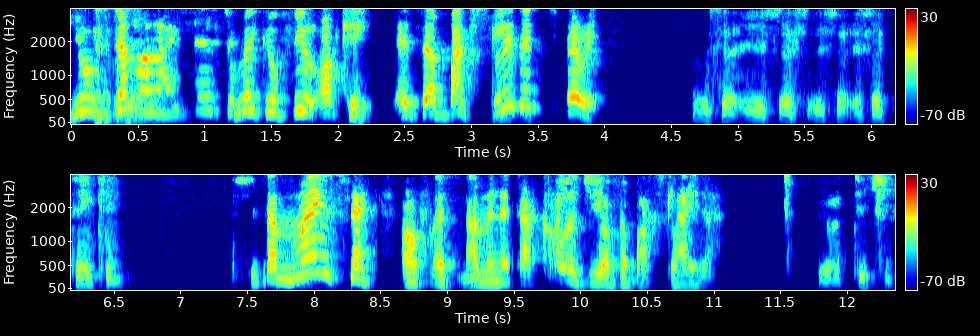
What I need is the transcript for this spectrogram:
You generalize things to make you feel okay. It's a backsliding spirit. It's a, it's a, it's a, it's a thinking. It's a mindset of, a, I mean, a psychology of a backslider. You are teaching.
